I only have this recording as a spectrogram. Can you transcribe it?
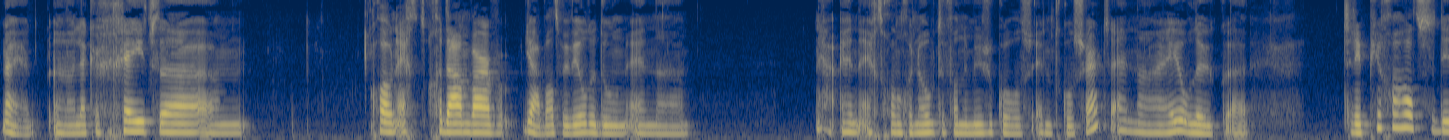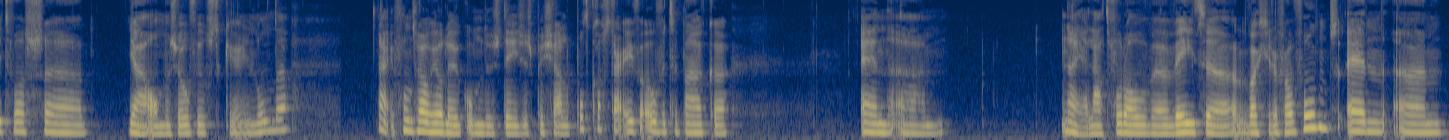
nou ja, uh, lekker gegeten. Um, gewoon echt gedaan waar we, ja, wat we wilden doen. En, ja, en echt gewoon genoten van de musicals en het concert. En heel leuk tripje gehad. Dit was uh, ja, al mijn zoveelste keer in Londen. Nou, ik vond het wel heel leuk om dus deze speciale podcast daar even over te maken. En um, nou ja, laat vooral weten wat je ervan vond. En um,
